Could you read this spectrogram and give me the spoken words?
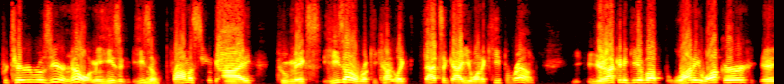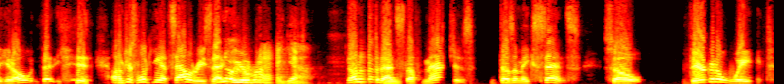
for Terry Rozier? No. I mean, he's a he's no. a promising guy who makes he's on a rookie contract. Like that's a guy you want to keep around. You're not going to give up Lonnie Walker. Uh, you know that. I'm just looking at salaries that. No, you're right. Yeah. None of that mm-hmm. stuff matches. Doesn't make sense. So they're going to wait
